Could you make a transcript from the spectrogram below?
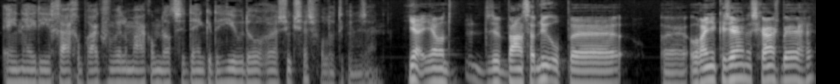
eenheden hier graag gebruik van willen maken, omdat ze denken dat hierdoor succesvoller te kunnen zijn. Ja, ja, want de baan staat nu op Oranje Kazerne, Schaarsbergen.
